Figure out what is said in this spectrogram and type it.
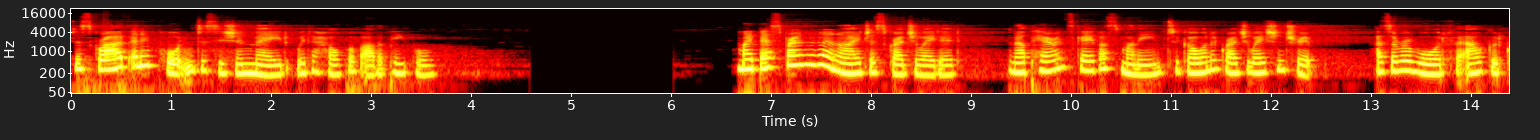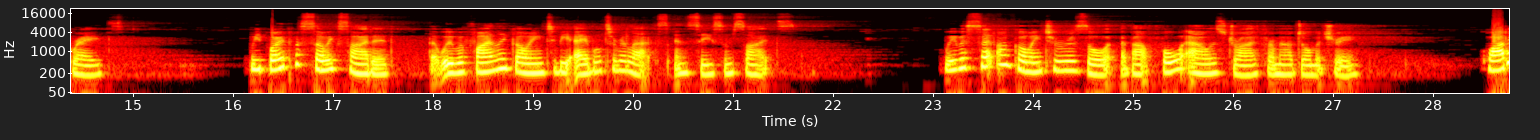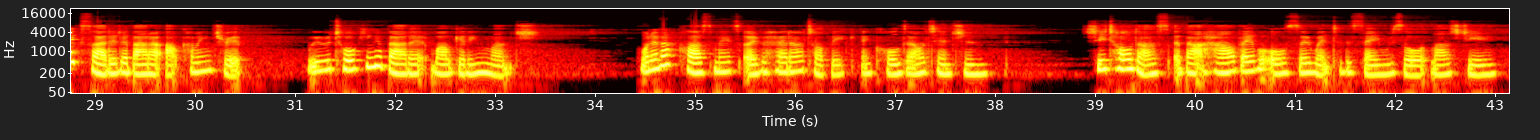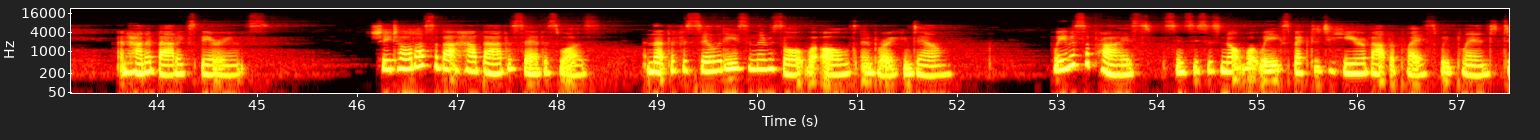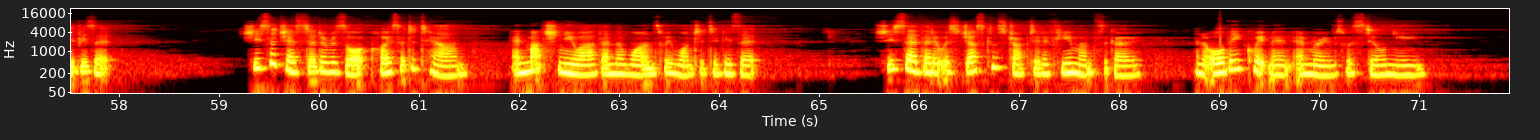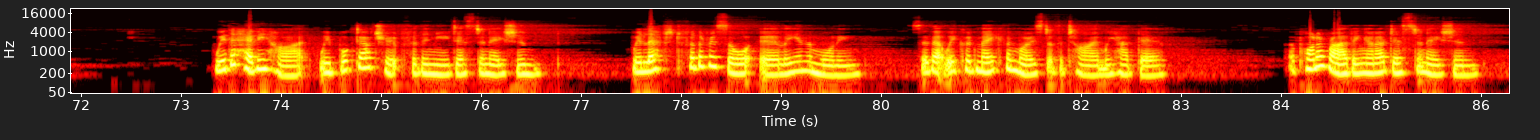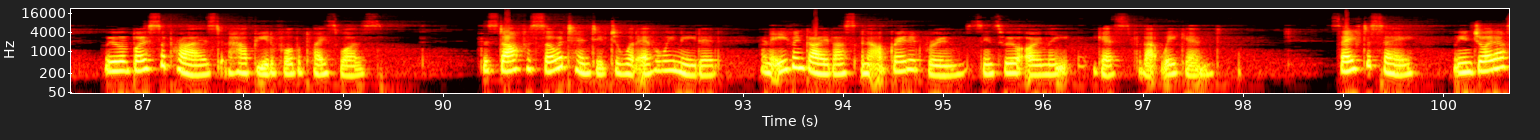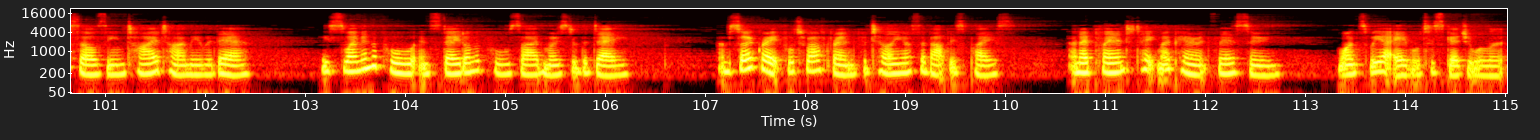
Describe an important decision made with the help of other people. My best friend and I just graduated, and our parents gave us money to go on a graduation trip as a reward for our good grades. We both were so excited that we were finally going to be able to relax and see some sights. We were set on going to a resort about four hours' drive from our dormitory. Quite excited about our upcoming trip, we were talking about it while getting lunch. One of our classmates overheard our topic and called our attention. She told us about how they were also went to the same resort last year and had a bad experience. She told us about how bad the service was and that the facilities in the resort were old and broken down. We were surprised since this is not what we expected to hear about the place we planned to visit. She suggested a resort closer to town and much newer than the ones we wanted to visit. She said that it was just constructed a few months ago and all the equipment and rooms were still new. With a heavy heart, we booked our trip for the new destination. We left for the resort early in the morning so that we could make the most of the time we had there. Upon arriving at our destination, we were both surprised at how beautiful the place was. The staff was so attentive to whatever we needed and even gave us an upgraded room since we were only guests for that weekend. Safe to say, we enjoyed ourselves the entire time we were there. We swam in the pool and stayed on the poolside most of the day. I'm so grateful to our friend for telling us about this place, and I plan to take my parents there soon, once we are able to schedule it.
